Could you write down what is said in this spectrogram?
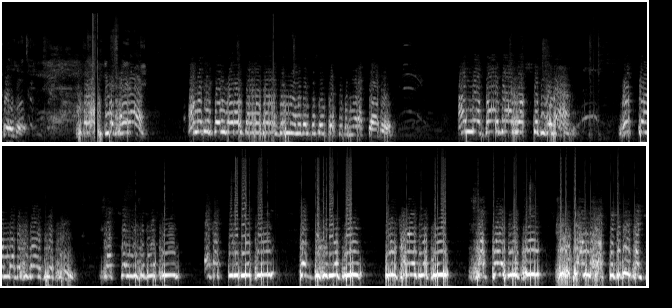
চলবে এই লড়াই চালিয়ে যাওয়ার জন্য আমাদেরকে সেই প্রস্তুতি নিয়ে রাখতে হবে আমরা বারবার রক্ত দিব না রক্ত আমরা বহুবার দিয়েছি সাতচল্লিশে দিয়েছি একাত্তরে দিয়েছি চব্বিশে দিয়েছি তিনখানায় দিয়েছি সাতটায় দিয়েছি শুরুতে আমরা রক্ত দিতেই থাকব।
